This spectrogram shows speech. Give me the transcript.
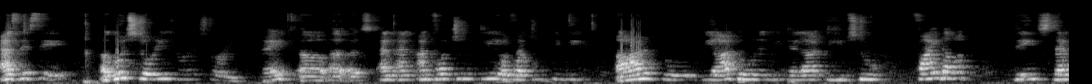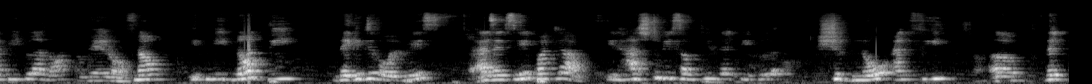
as they say, a good story is not a story, right? Uh, uh, uh, and, and unfortunately or fortunately, we are told, we are told and we tell our teams to find out things that people are not aware of. Now, it need not be negative always, as I say, but yeah, it has to be something that people should know and feel uh, that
